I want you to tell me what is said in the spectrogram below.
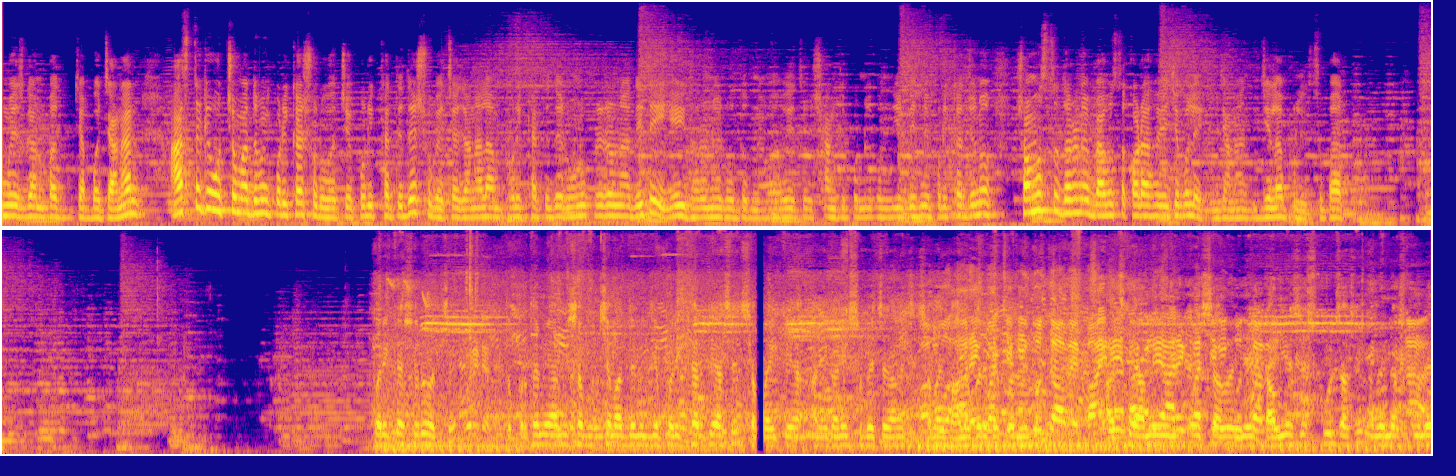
উমেশ গানপাত জানান, আজ থেকে উচ্চ মাধ্যমিক পরীক্ষা শুরু হচ্ছে। পরীক্ষার্থীদের শুভেচ্ছা জানালাম। পরীক্ষার্থীদের অনুপ্রেরণা দিতেই এই ধরনের উদ্যোগ নেওয়া হয়েছে। শান্তিপূর্ণ এবং নির্বিঘ্নে পরীক্ষার জন্য সমস্ত ধরনের ব্যবস্থা করা হয়েছে। বলে জানান জেলা পুলিশ সুপার। পরীক্ষা শুরু হচ্ছে। তো প্রথমে আমি সব উচ্চ মাধ্যমিক যে পরীক্ষার্থী আছে সবাইকে অনেক অনেক শুভেচ্ছা জানাচ্ছি। সবাই ভালো করে আজকে আমি টাউনের যে স্কুলস আছে বিভিন্ন স্কুলে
